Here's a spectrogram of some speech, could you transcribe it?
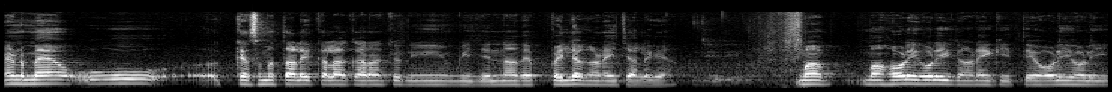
ਐਂਡ ਮੈਂ ਉਹ ਕਿਸਮਤ ਵਾਲੇ ਕਲਾਕਾਰਾਂ ਚੋਂ ਨਹੀਂ ਵੀ ਜਿਨ੍ਹਾਂ ਦੇ ਪਹਿਲਾ ਗਾਣਾ ਹੀ ਚੱਲ ਗਿਆ। ਜੀ ਜੀ। ਮੈਂ ਮੈਂ ਹੌਲੀ ਹੌਲੀ ਗਾਣੇ ਕੀਤੇ ਹੌਲੀ ਹੌਲੀ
